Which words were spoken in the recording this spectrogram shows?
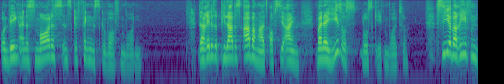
und wegen eines Mordes ins Gefängnis geworfen worden. Da redete Pilatus abermals auf sie ein, weil er Jesus losgeben wollte. Sie aber riefen,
